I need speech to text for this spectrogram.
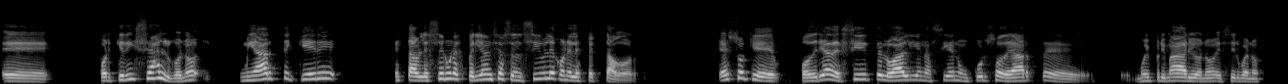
eh, porque dice algo, ¿no? Mi arte quiere establecer una experiencia sensible con el espectador. Eso que podría decírtelo alguien así en un curso de arte muy primario, ¿no? Decir, bueno,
